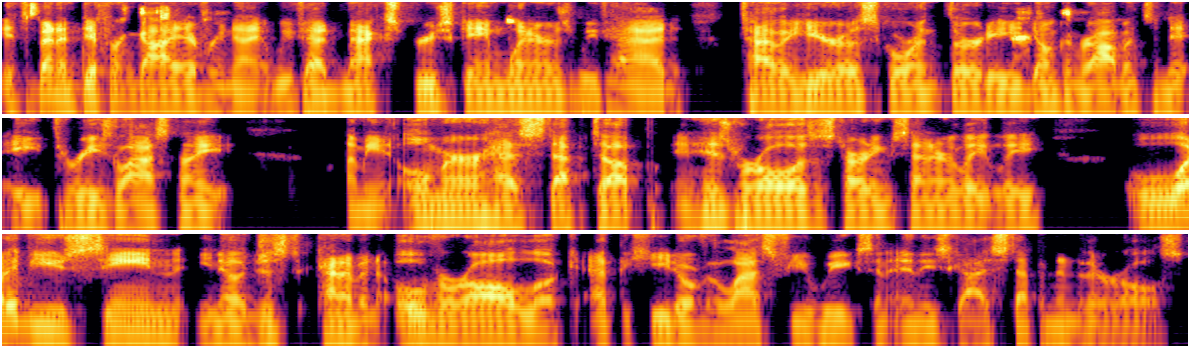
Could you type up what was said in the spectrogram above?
it's been a different guy every night. We've had Max Strus game winners. We've had Tyler Herro scoring 30. Duncan Robinson hit eight threes last night. I mean, Omer has stepped up in his role as a starting center lately. What have you seen, you know, just kind of an overall look at the Heat over the last few weeks and, and these guys stepping into their roles?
